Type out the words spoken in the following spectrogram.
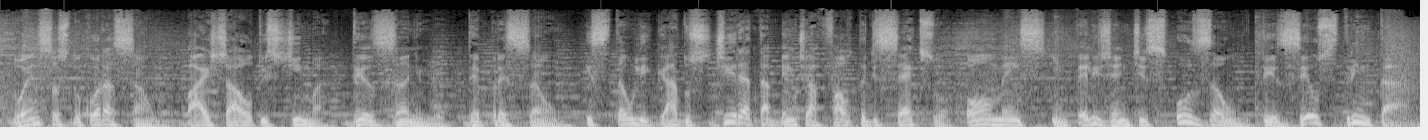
Doenças do coração, baixa autoestima, desânimo, depressão estão ligados diretamente à falta de sexo. Homens inteligentes usam Teseus 30.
